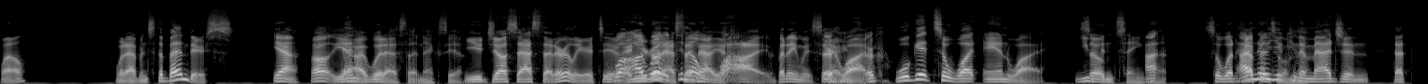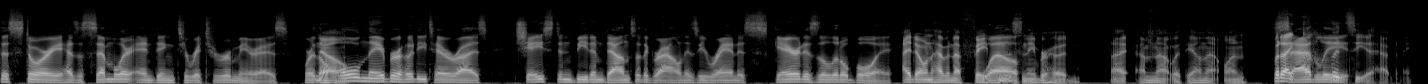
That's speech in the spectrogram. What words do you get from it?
Well, what happened to the Benders? Yeah. Well, yeah, And- I would ask that next. Yeah. You just asked that earlier, too. Well, and I you're going to ask that know now. Yeah. why. But anyway, sir. Yeah, why? We'll get to what and why. You've So, been saying I- that. So what I know you him can now? imagine that this story has a similar ending to Richard Ramirez, where the No. whole neighborhood he terrorized chased and beat him down to the ground as he ran as scared as a little boy. I don't have enough faith in this neighborhood. I, I'm not with you on that one. But Sadly- I could see it happening.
